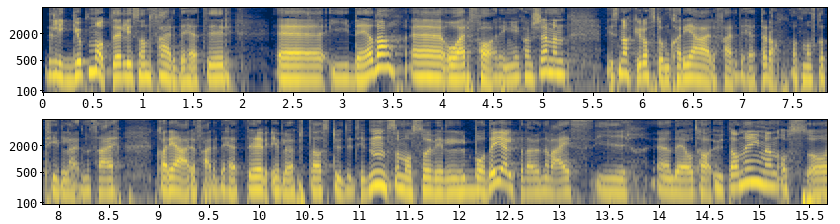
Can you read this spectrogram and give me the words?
Det ligger jo på en måte litt sånn ferdigheter eh, i det, da. Eh, og erfaringer, kanskje. Men vi snakker ofte om karriereferdigheter. da. At man skal tilegne seg karriereferdigheter i løpet av studietiden. Som også vil både hjelpe deg underveis i eh, det å ta utdanning, men også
